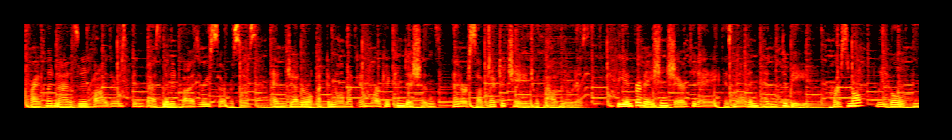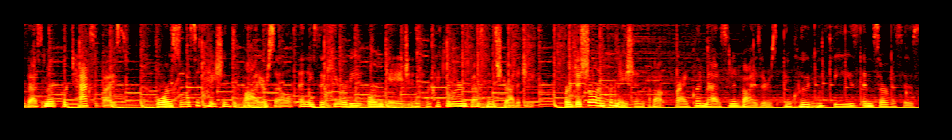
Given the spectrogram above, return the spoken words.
Franklin Madison Advisors investment advisory services and general economic and market conditions and are subject to change without notice. The information shared today is not intended to be personal, legal, investment, or tax advice or a solicitation to buy or sell any security or engage in a particular investment strategy. For additional information about Franklin Madison Advisors, including fees and services,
